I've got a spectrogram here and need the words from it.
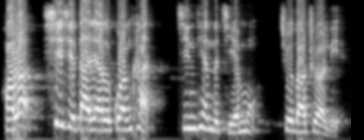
好了，谢谢大家的观看，今天的节目就到这里。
